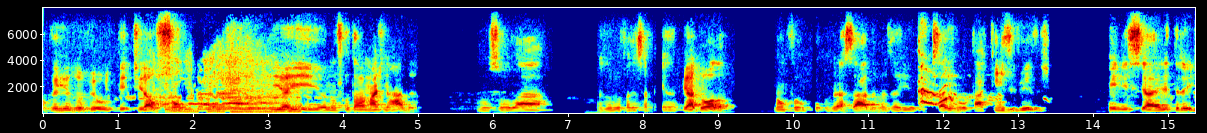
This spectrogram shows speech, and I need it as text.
alguém resolveu tirar o som e aí eu não escutava mais nada. Meu celular resolveu fazer essa pequena piadola não foi um pouco engraçada, mas aí eu sair, voltar 15 vezes, reiniciar L3,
